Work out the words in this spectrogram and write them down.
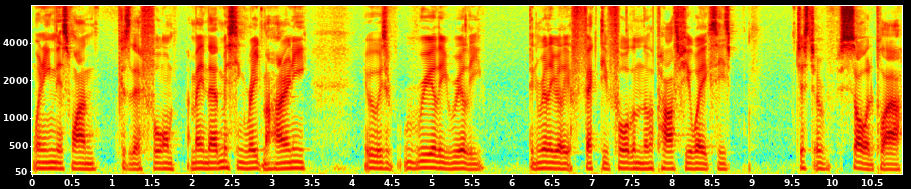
winning this one because of their form. I mean, they're missing Reed Mahoney, who has really, really been really, really effective for them the past few weeks. He's just a solid player.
